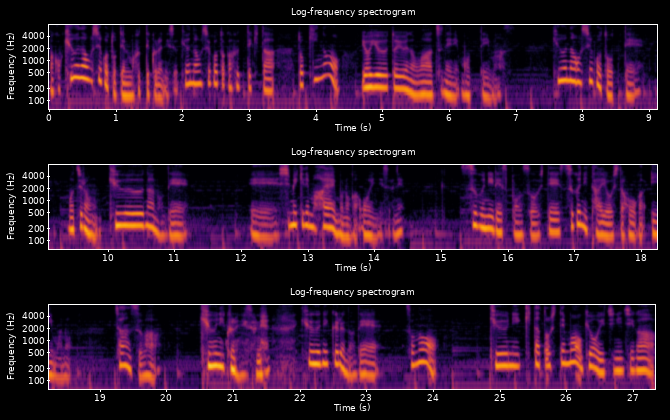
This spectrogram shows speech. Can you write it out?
まあ、こう急なお仕事っていうのも降ってくるんですよ。急なお仕事が降ってきた時の余裕というのは常に持っています。急なお仕事ってもちろん急なので、えー、締め切りも早いものが多いんですよね。すぐにレスポンスをしてすぐに対応した方がいいもの。チャンスは急に来るんですよね。急に来るのでその急に来たとしても今日一日が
